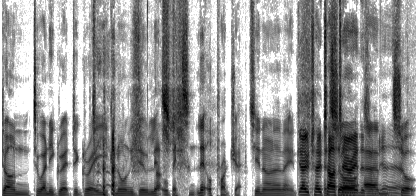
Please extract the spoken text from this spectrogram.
done to any great degree. You can only do little bits and little projects. You know what I mean? Go And so, totalitarianism. um, yeah. So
